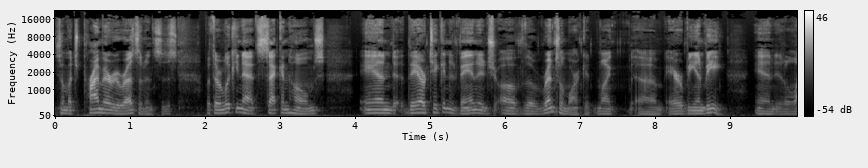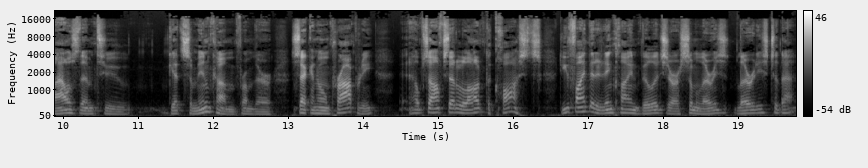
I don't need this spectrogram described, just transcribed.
so much primary residences, but they're looking at second homes and they are taking advantage of the rental market like um, Airbnb. And it allows them to get some income from their second home property. It helps offset a lot of the costs. Do you find that at Incline Village there are similarities to that?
